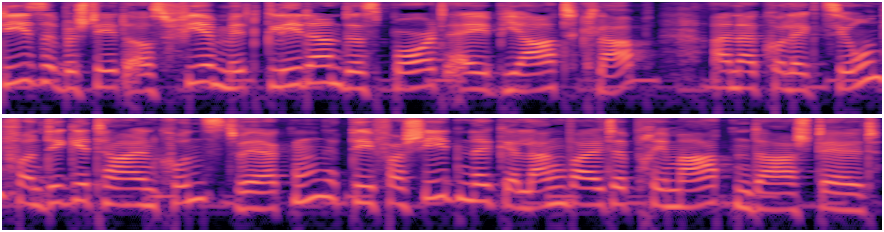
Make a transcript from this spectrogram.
Diese besteht aus vier Mitgliedern des Board Ape Yard Club, einer Kollektion von digitalen Kunstwerken, die verschiedene gelangweilte Primaten darstellt.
